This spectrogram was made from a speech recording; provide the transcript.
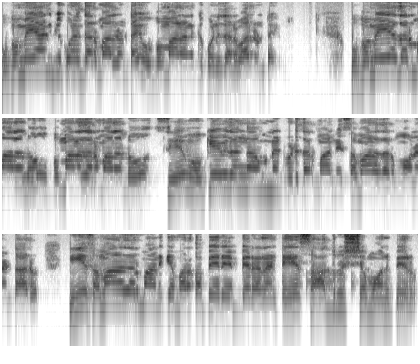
ఉపమేయానికి కొన్ని ధర్మాలు ఉంటాయి ఉపమానానికి కొన్ని ధర్మాలు ఉంటాయి ఉపమేయ ధర్మాలలో ఉపమాన ధర్మాలలో సేమ్ ఒకే విధంగా ఉన్నటువంటి ధర్మాన్ని సమాన ధర్మం అని అంటారు. ఈ సమాన ధర్మానికి మరొక పేరు ఏం పేరు అనంటే సాదృశ్యము అని పేరు.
